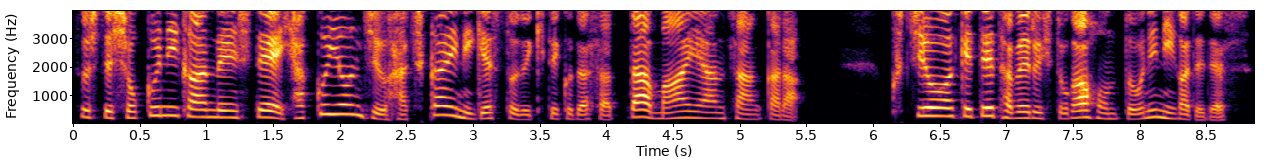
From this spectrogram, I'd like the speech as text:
そして食に関連して148回にゲストで来てくださったマーヤンさんから、口を開けて食べる人が本当に苦手です。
